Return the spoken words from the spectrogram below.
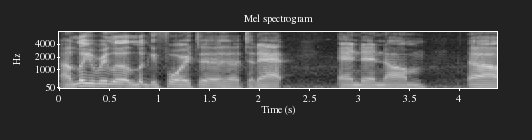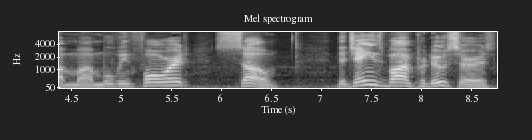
I'm looking really looking forward to to that. And then um, um uh, moving forward, so the James Bond producers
